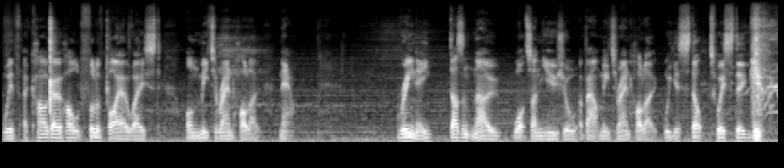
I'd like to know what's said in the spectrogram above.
with a cargo hold full of bio waste on Mitterand Hollow. Now, Rheeney doesn't know what's unusual about Mitterand Hollow. Will you stop twisting?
